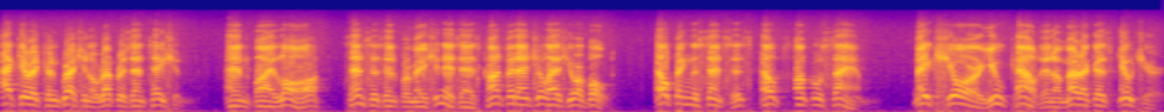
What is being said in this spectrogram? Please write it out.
accurate congressional representation, and by law, census information is as confidential as your vote. Helping the census helps Uncle Sam. Make sure you count in America's future.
